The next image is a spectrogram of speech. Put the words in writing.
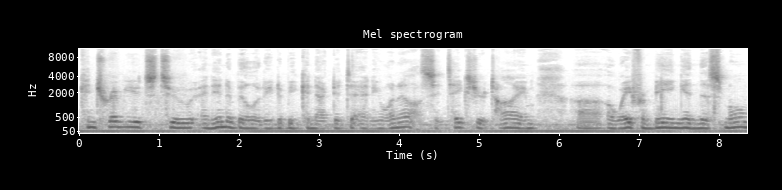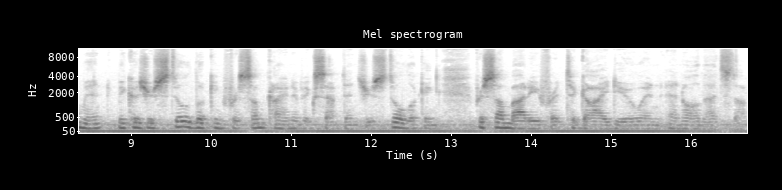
contributes to an inability to be connected to anyone else. It takes your time uh, away from being in this moment because you're still looking for some kind of acceptance. You're still looking for somebody for to guide you and, and all that stuff.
